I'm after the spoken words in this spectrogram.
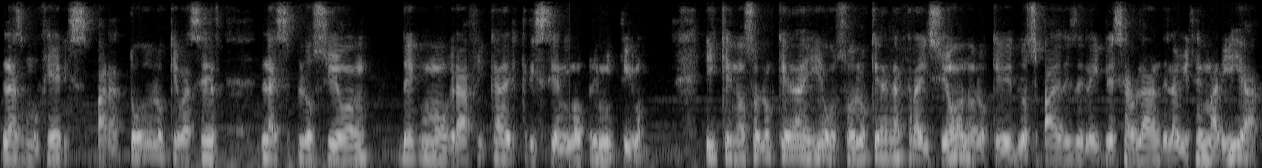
las mujeres, para todo lo que va a ser la explosión demográfica del cristianismo primitivo. Y que no solo queda ahí o solo queda en la tradición o lo que los padres de la iglesia hablaban de la Virgen María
